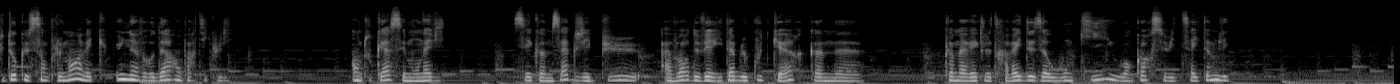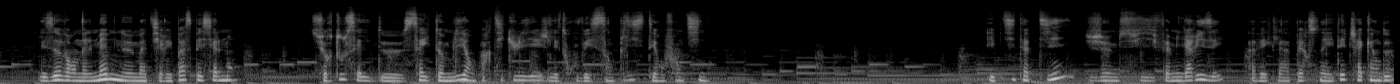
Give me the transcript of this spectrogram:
plutôt que simplement avec une œuvre d'art en particulier. En tout cas, c'est mon avis. C'est comme ça que j'ai pu avoir de véritables coups de cœur, comme, euh, avec le travail de Zhao Wonki ou encore celui de Saitom Lee. Les œuvres en elles-mêmes ne m'attiraient pas spécialement. Surtout celle de Saitom Lee en particulier, je l'ai trouvée simpliste et enfantine. Et petit à petit, je me suis familiarisée avec la personnalité de chacun d'eux.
